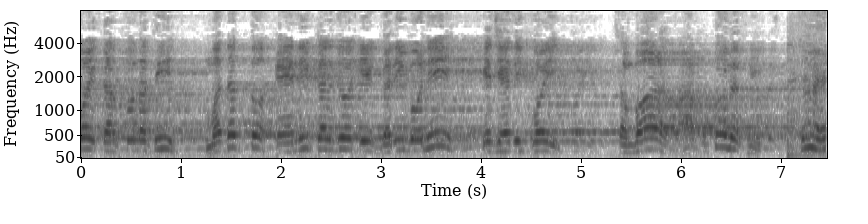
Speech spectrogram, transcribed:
કોઈ કરતું નથી. મદદ તો એની કરજો એ ગરીબોની કે જેની કોઈ સંભાળ રાખતું નથી.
